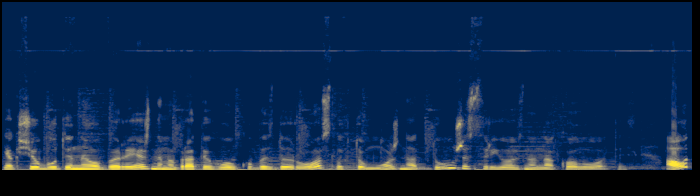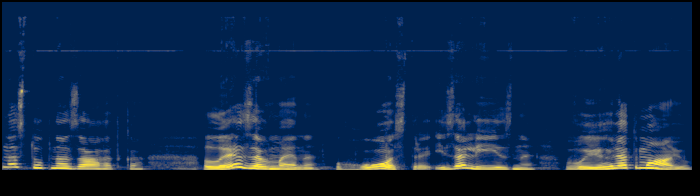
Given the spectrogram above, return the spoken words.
Якщо бути необережним і брати голку без дорослих, то можна дуже серйозно наколотись. А от наступна загадка. Лезе в мене гостре і залізне, вигляд маю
